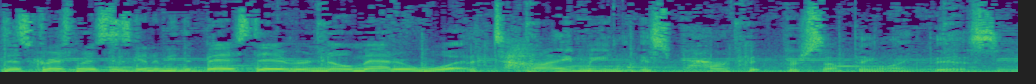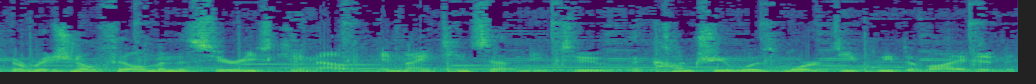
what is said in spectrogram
This Christmas is going to be the best ever, no matter what. The timing is perfect for something like this. The original film in the series came out in 1972. The country was more deeply divided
